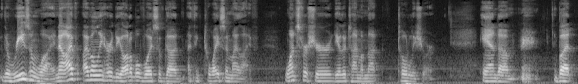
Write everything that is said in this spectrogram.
the reason why, now I've, I've only heard the audible voice of God, I think, twice in my life. Once for sure, the other time I'm not totally sure. And, um, but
